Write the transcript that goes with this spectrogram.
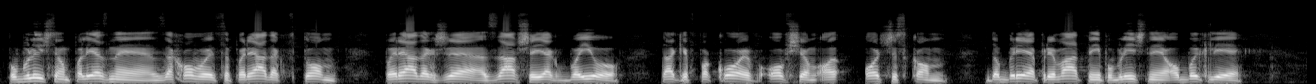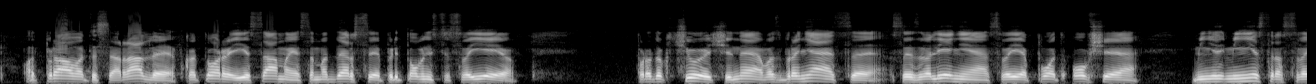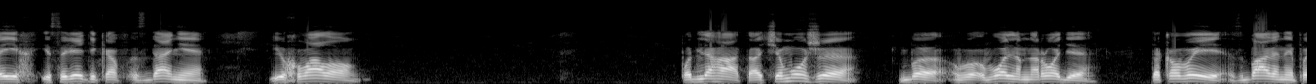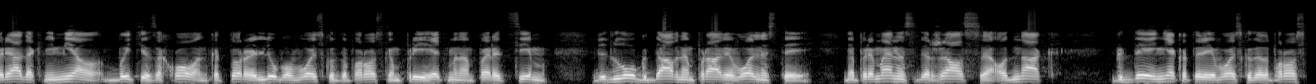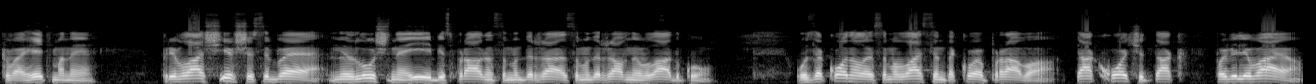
публичному полезный заховується порядок в том, порядок же завше як в бою, так і в покої, в общем о- отческом добре приватні і публічні обиклі отправитися ради, в которой і саме самодержці притомністю своєю, продукчуючи не возбраняється соизволение своє под общее мини- министра своих и советников здания и ухвалу подлягати. А чому б в вольном народе таковый збавленный порядок не мел быть и захован, который любо войску запорозьким при гетьманом перед цим відлук давним праві вольностей непременно содержался, однак, где некоторые войска до запорозького гетьмани привлащивши себе незлушне і безправне самодержа... самодержавну владку, узаконили самовластям таке право. Так хочу, так повеліваю.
